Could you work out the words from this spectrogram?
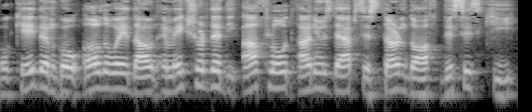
Okay, then go all the way down and make sure that the offload unused apps is turned off. This is key.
